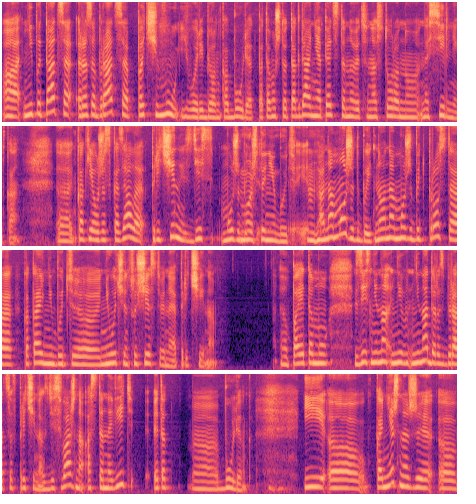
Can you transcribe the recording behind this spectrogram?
Угу. Не пытаться разобраться, почему его ребенка булят, потому что тогда они опять становятся на сторону насильника. Э, как я уже сказала, причины здесь может, может быть... и не быть. Угу. Она может быть, но она может быть просто какая-нибудь э, не очень существенная причина. Э, поэтому здесь не, на, не, не надо разбираться в причинах, здесь важно остановить этот э, буллинг. Mm-hmm. И, э, конечно же, э,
